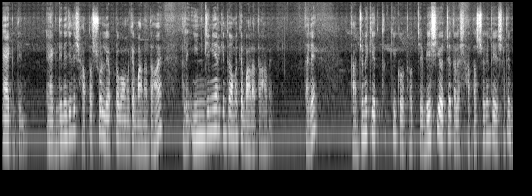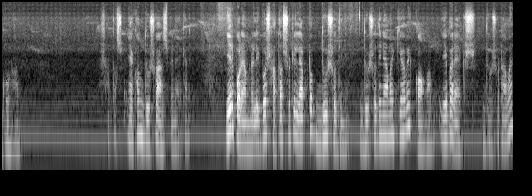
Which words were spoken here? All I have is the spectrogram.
একদিনে। একদিনে যদি সাতাশশো ল্যাপটপ আমাকে বানাতে হয়, তাহলে ইঞ্জিনিয়ার কিন্তু আমাকে বাড়াতে হবে। তাহলে তার জন্য কি কী করতে হচ্ছে? বেশি হচ্ছে, তাহলে সাতাশশো কিন্তু এর সাথে গুণ হবে। সাতাশশো এখন দুশো আসবে না এখানে। এরপরে আমরা লিখব সাতাশশোটি ল্যাপটপ দুশো দিনে। দুশো দিনে আমার কী হবে? কম হবে। এবার একশো। দুশোটা আমার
